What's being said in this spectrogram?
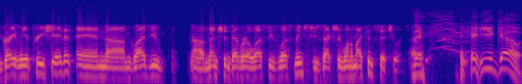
I greatly appreciate it, and uh, I'm glad you uh, mentioned Deborah Alessi's listening. She's actually one of my constituents. There, there you go.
